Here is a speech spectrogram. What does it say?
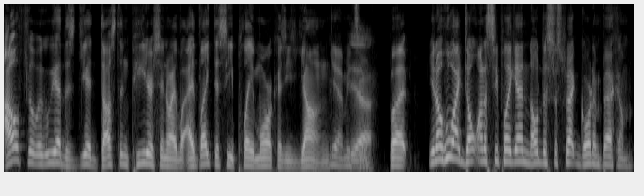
outfield, like, we had this, you had Dustin Peterson, who I'd, I'd like to see play more because he's young. Yeah, me yeah. too. But You know who I don't want to see play again? No disrespect, Gordon Beckham.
